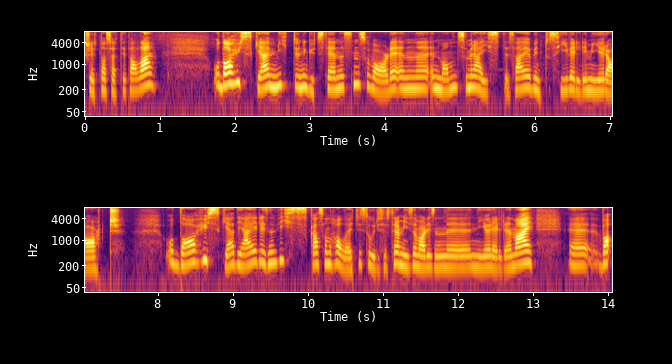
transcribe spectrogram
slutten av 70-tallet. Og da husker jeg midt under gudstjenesten så var det en, en mann som reiste seg og begynte å si veldig mye rart. Og da husker jeg at jeg liksom hviska sånn halvhøyt til storesøstera mi, som var liksom eh, ni år eldre enn meg, eh, hva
